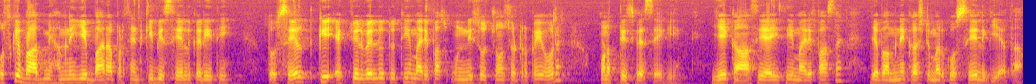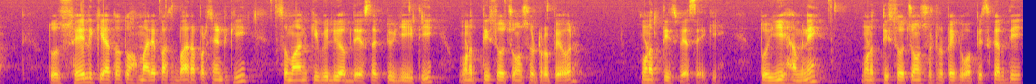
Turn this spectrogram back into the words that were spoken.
उसके बाद में हमने ये बारह परसेंट की भी सेल करी थी। तो सेल की एक्चुअल वैल्यू तो थी हमारे पास उन्नीस सौ चौंसठ रुपये और उनतीस पैसे की। ये कहाँ से आई थी हमारे पास? जब हमने कस्टमर को सेल किया था। तो सेल किया था तो हमारे पास 12 परसेंट की सामान की वैल्यू आप देख सकते हो, यही थी उनतीस रुपये और उनतीस पैसे की। तो ये हमने उनतीस सौ चौंसठ रुपये की वापस कर दी।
